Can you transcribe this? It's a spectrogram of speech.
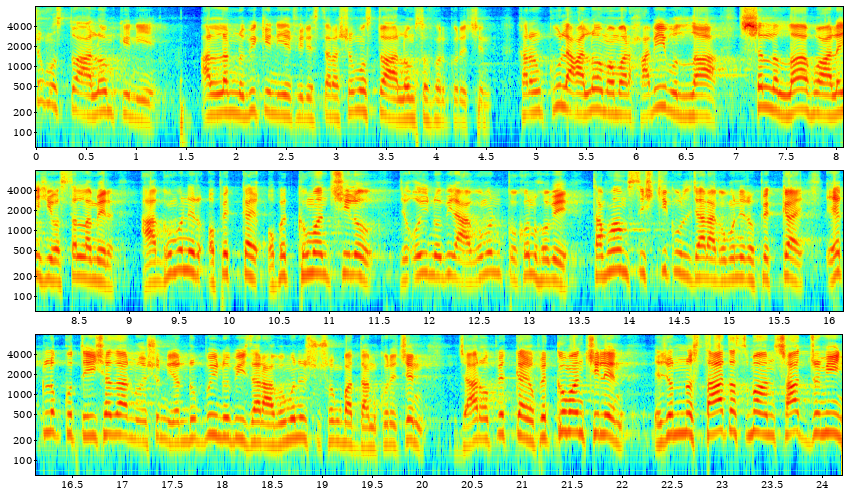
সমস্ত আলমকে নিয়ে আল্লাহ নবীকে নিয়ে ফিরেস তারা সমস্ত আলম সফর করেছেন। কারণ কুল আলম আমার হাবিবুল্লাহ সাল্লাহ আলহি আসাল্লামের আগমনের অপেক্ষায় অপেক্ষমান ছিল যে ওই নবীর আগমন কখন হবে। তামাম সৃষ্টিকুল যার আগমনের অপেক্ষায় এক লক্ষ তেইশ হাজার নয়শো নিরানব্বই নবী যার আগমনের সুসংবাদ দান করেছেন, যার অপেক্ষায় অপেক্ষমান ছিলেন। এজন্য সাত আসমান, সাত জমিন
